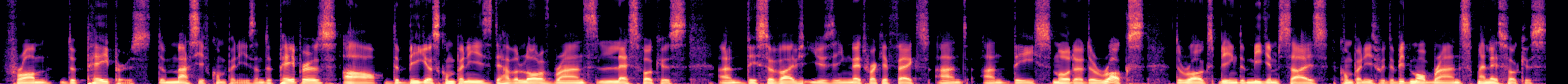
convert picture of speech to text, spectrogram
from the papers, the massive companies. And the papers are the biggest companies. They have a lot of brands, less focus, and they survive using network effects and, and they smother the rocks. The rocks being the medium sized companies with a bit more brands and less focus.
